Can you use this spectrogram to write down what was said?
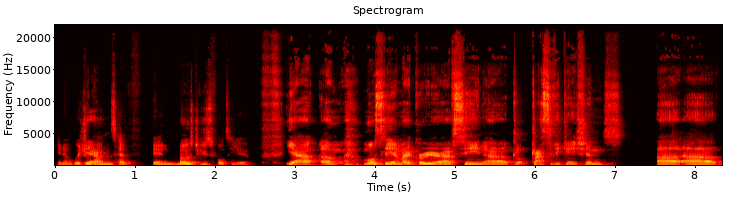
you know which yeah. ones have been most useful to you. Yeah, um, mostly in my career, I've seen uh, cl- classifications. Uh, uh,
